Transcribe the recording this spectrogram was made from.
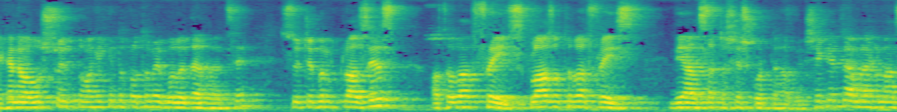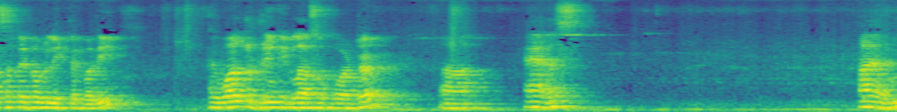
এখানে অবশ্যই তোমাকে কিন্তু প্রথমে বলে দেওয়া হয়েছে সুইটেবল ক্লজেস অথবা ফ্রেজ ক্লজ অথবা ফ্রেজ দিয়ে আনসারটা শেষ করতে হবে। সেক্ষেত্রে আমরা এখন আনসারটা এভাবে লিখতে পারি I want to drink a glass of water as I am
